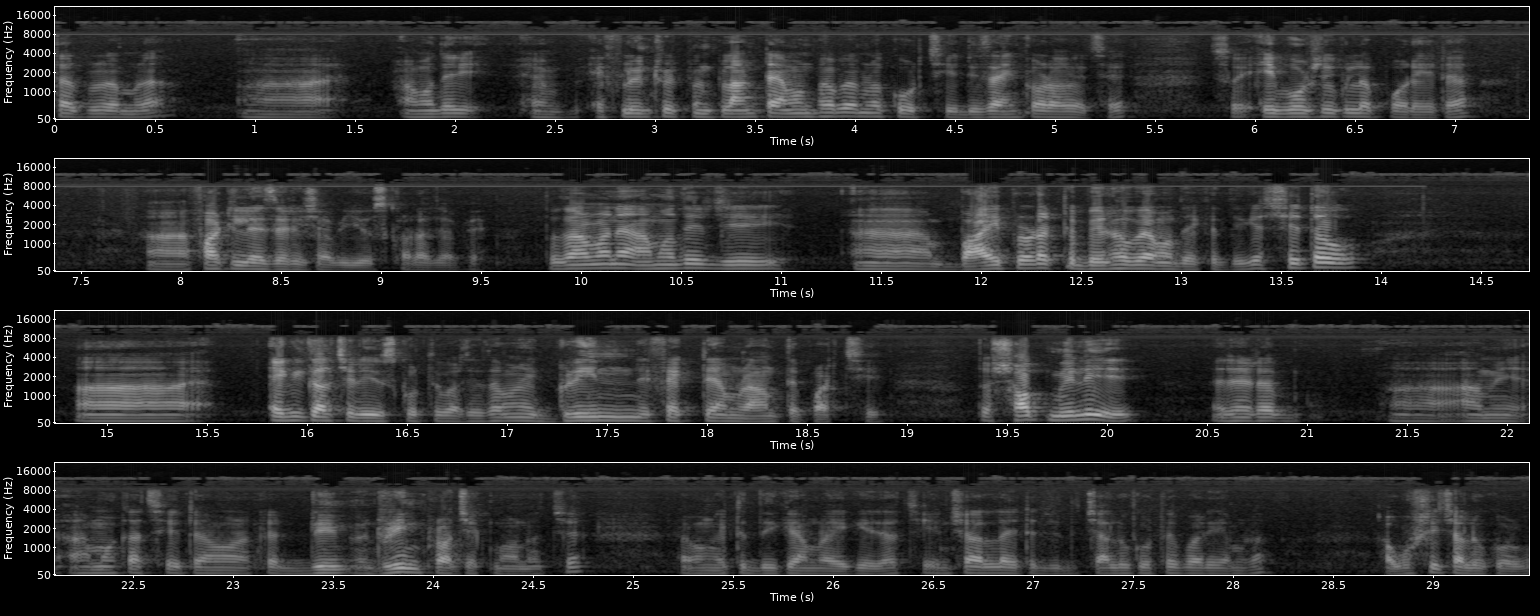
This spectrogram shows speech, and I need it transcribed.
তারপরে আমরা আমাদের এফ্লুয়েন্ট ট্রিটমেন্ট প্ল্যান্টটা এমনভাবে আমরা করছি ডিজাইন করা হয়েছে। সো এই বর্জ্যগুলো পরে এটা ফার্টিলাইজার হিসাবে ইউজ করা যাবে। তো তার মানে আমাদের যে বাই প্রোডাক্টটা বের হবে আমাদের এখান থেকে, সেটাও এগ্রিকালচার ইউজ করতে পারছি। তার মানে গ্রিন এফেক্টে আমরা আনতে পারছি। তো সব মিলিয়ে এটা একটা আমি, আমার কাছে এটা আমার একটা ড্রিম ড্রিম প্রজেক্ট মনে হচ্ছে এবং এটার দিকে আমরা এগিয়ে যাচ্ছি। ইনশাআল্লাহ এটা যদি চালু করতে পারি আমরা, অবশ্যই চালু করব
